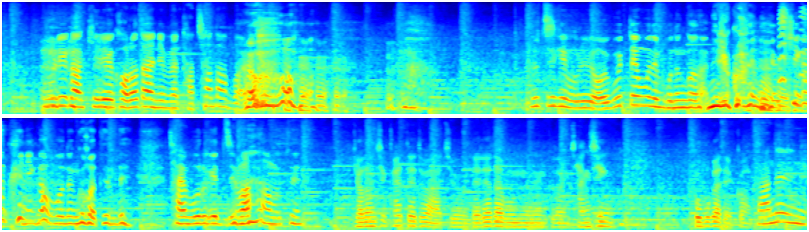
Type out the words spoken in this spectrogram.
우리가 길을 걸어 다니면 다 쳐다봐요. 솔직히 우리 얼굴 때문에 보는 건 아닐 거 아니에요. 키가 크니까 보는 것 같은데 잘 모르겠지만 아무튼 결혼식 할 때도 아주 내려다보는 그런 장신 부부가 될 것 같아. 나는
